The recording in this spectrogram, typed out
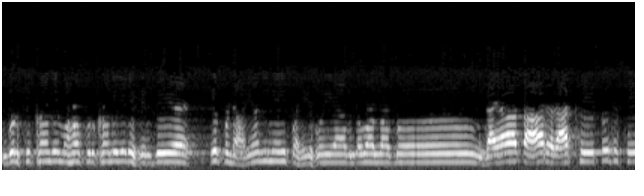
ਗੁਰਸਿੱਖਾਂ ਦੇ ਮਹਾਪੁਰਖਾਂ ਦੇ ਜਿਹੜੇ ਹਿਰਦੇ ਐ ਇਹ ਭੰਡਾਰਿਆਂ ਦੀ ਨਹੀਂ ਭਰੇ ਹੋਏ ਆਪ ਲਵਾ ਲੱਭ। ਦਇਆ ਧਾਰ ਰਾਖੇ ਤੁਧ ਸੇ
